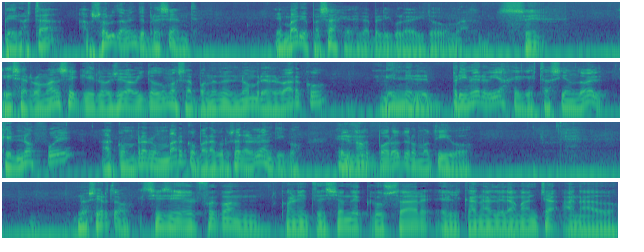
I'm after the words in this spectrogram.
pero está absolutamente presente, en varios pasajes de la película de Vito Dumas. Sí. Ese romance que lo lleva a Vito Dumas a ponerle el nombre al barco en el primer viaje que está haciendo él, que no fue a comprar un barco para cruzar el Atlántico, él No. fue por otro motivo. ¿No es cierto? Sí, sí, él fue con, con la intención de cruzar el Canal de la Mancha a nado.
